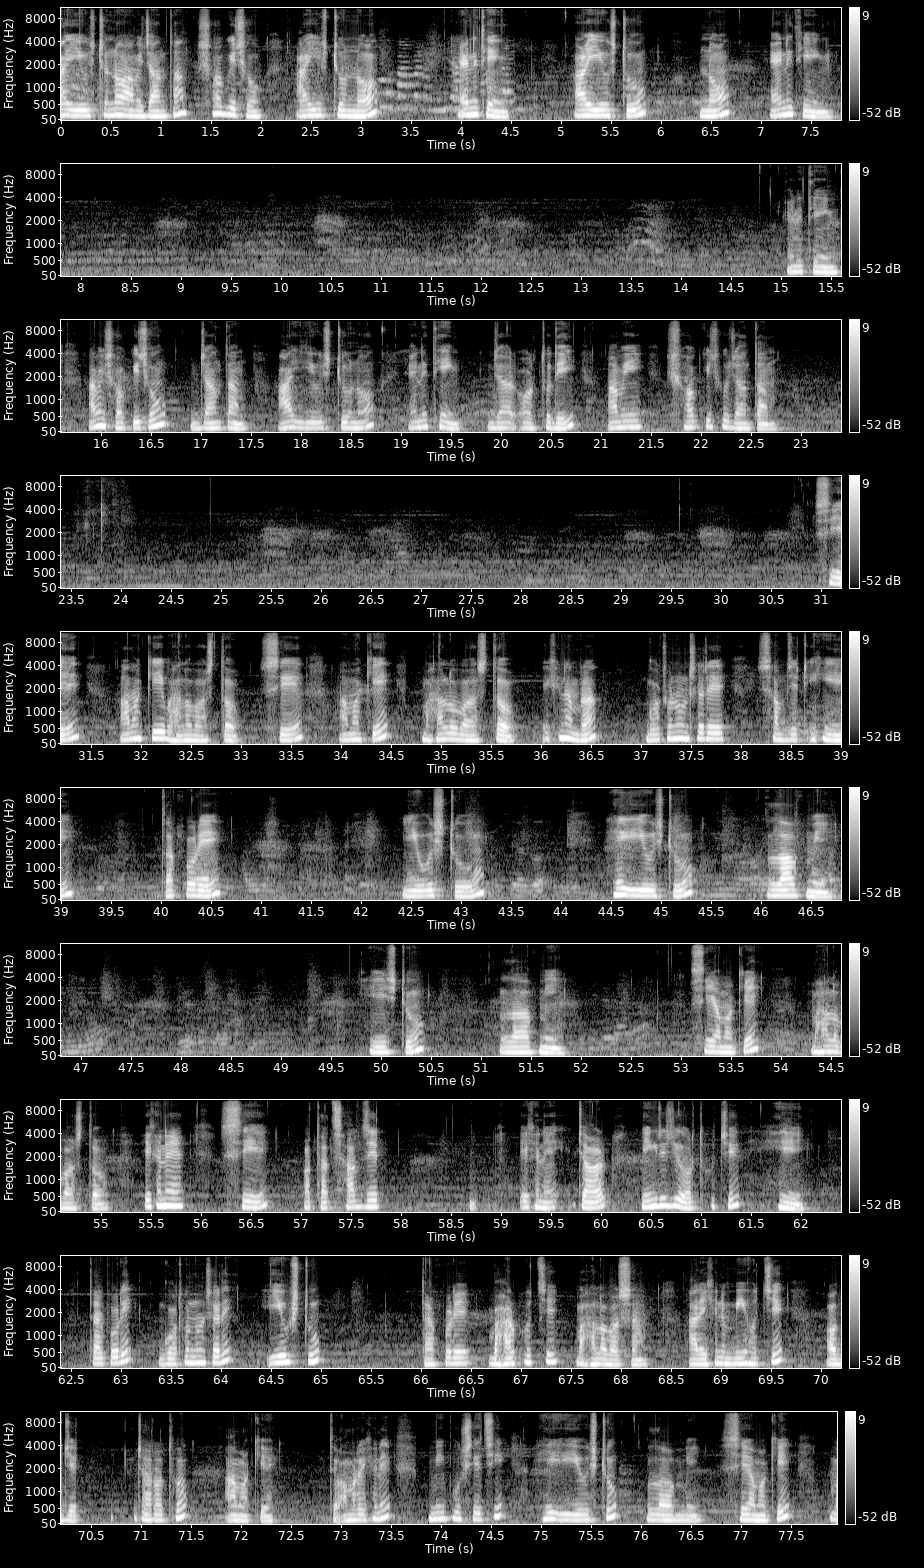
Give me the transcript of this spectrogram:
I use to, know, আমি জানতাম সব কিছু I use to, know anything I use to, know anything anything আমি সব কিছু জানতাম। I use to, know anything যার অর্থ দিই, আমি সব কিছু জানতাম। সে আমাকে ভালোবাসতো, সে আমাকে ভালোবাসতো। এখানে আমরা গঠন অনুসারে সাবজেক্ট হি তারপরে use to he use to love me he use to love me সে আমাকে ভালোবাসতো। এখানে সে অর্থাৎ সাবজেক্ট এখানে যার ইংরেজি অর্থ হচ্ছে হি তারপরে গঠন অনুসারে ইউজ টু তারপরে ভার্ব হচ্ছে ভালোবাসা। আর এখানে মি হচ্ছে অবজেক্ট যার অর্থ আমাকে। তো আমরা এখানে মি বসিয়েছি। He use to love me সে আমাকে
